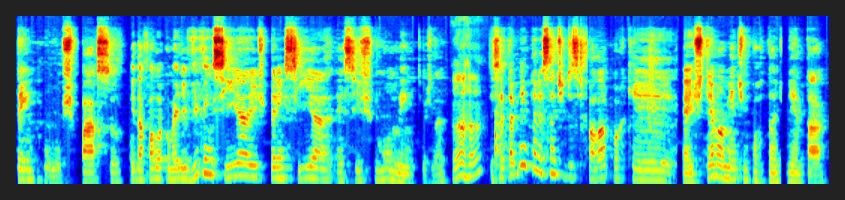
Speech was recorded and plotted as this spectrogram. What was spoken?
tempo, no espaço, e da forma como ele vivencia e experiencia esses momentos, né? Aham. Isso é até bem interessante de se falar porque é extremamente importante ambientar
